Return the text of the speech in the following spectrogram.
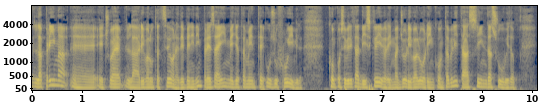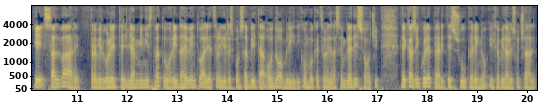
la prima, eh, e cioè la rivalutazione dei beni d'impresa, è immediatamente usufruibile, con possibilità di iscrivere i maggiori valori in contabilità sin da subito e salvare, tra virgolette, gli amministratori da eventuali azioni di responsabilità o d'obblighi di convocazione dell'assemblea dei soci nel caso in cui le perdite superino il capitale sociale.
